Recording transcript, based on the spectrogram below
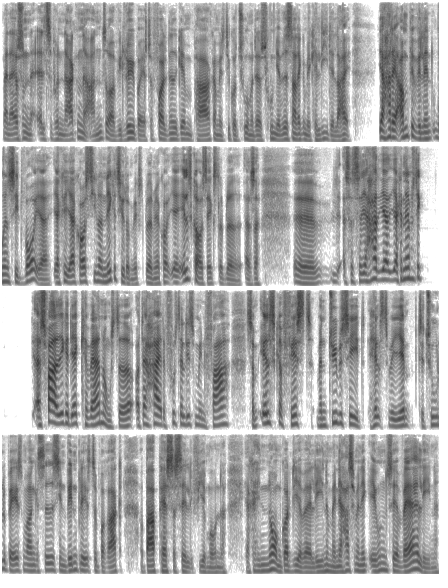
man er jo sådan altid på nakken af andre, og vi løber efter folk ned gennem parker, mens de går tur med deres hund. Jeg ved snart ikke, om jeg kan lide det eller ej. Jeg har det ambivalent, uanset hvor jeg er. Jeg kan, jeg kan også sige noget negativt om Ekstrabladet, men jeg, kan, jeg elsker også Ekstrabladet. Altså, øh, altså, så jeg, har, jeg, jeg kan nemlig ikke er svaret ikke, at jeg ikke kan være nogen steder, og der har jeg det fuldstændig ligesom min far, som elsker fest, men dybest set helst vil hjem til Tulebasen, hvor han kan sidde i sin vindblæste barak og bare passe sig selv i fire måneder. Jeg kan enormt godt lide at være alene, men jeg har simpelthen ikke evnen til at være alene.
